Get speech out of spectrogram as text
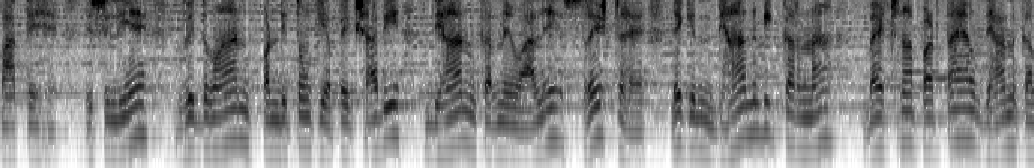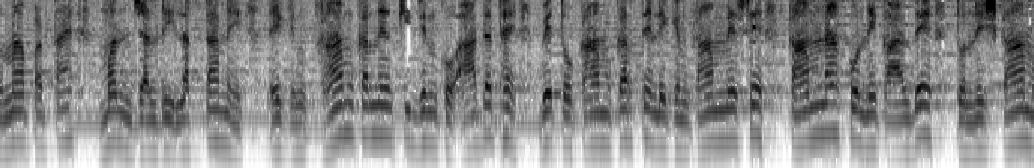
पाते हैं। इसलिए विद्वान पंडितों की अपेक्षा भी ध्यान करने वाले श्रेष्ठ है, लेकिन ध्यान भी करना बैठना पड़ता है और ध्यान करना पड़ता है। मन जल्दी लगता नहीं, लेकिन काम करने की जिनको आदत है, वे तो काम करते हैं, लेकिन काम में से कामना को निकाल दे तो निष्काम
